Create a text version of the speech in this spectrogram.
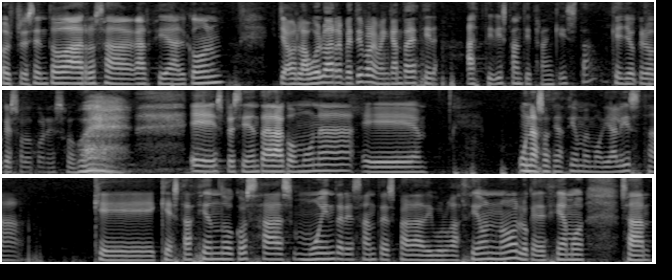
Os presento a Rosa García Alcón. Ya os la vuelvo a repetir porque me encanta decir activista antifranquista, que yo creo que solo con eso eh, es presidenta de la comuna, eh, una asociación memorialista que, que está haciendo cosas muy interesantes para la divulgación, ¿no? Lo que decíamos, o sea,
